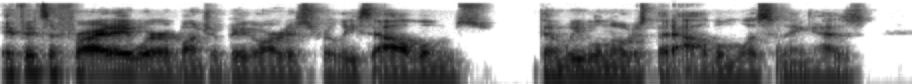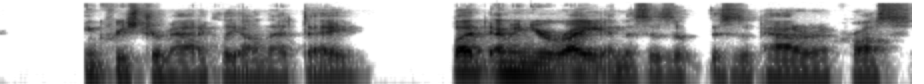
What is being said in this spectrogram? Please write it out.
If it's a Friday where a bunch of big artists release albums, then we will notice that album listening has increased dramatically on that day but I mean, you're right, and this is a this is a pattern across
